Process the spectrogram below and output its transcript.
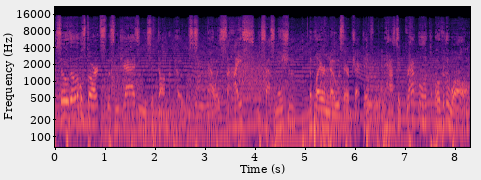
So the level starts with some jazzy music Dawn composed. Now it's a heist, an assassination. The player knows their objective and has to grapple up over the wall.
